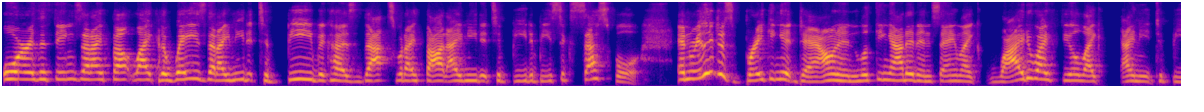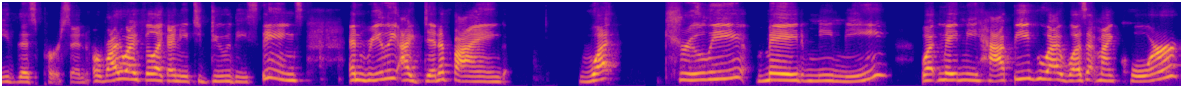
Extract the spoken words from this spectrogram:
or the things that I felt like the ways that I needed to be because that's what I thought I needed to be to be successful. And really just breaking it down and looking at it and saying, like, why do I feel like I need to be this person? Or why do I feel like I need to do these things? And really identifying what truly made me me, what made me happy, who I was at my core,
